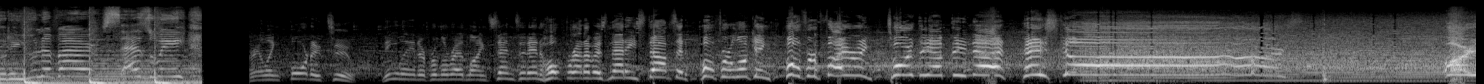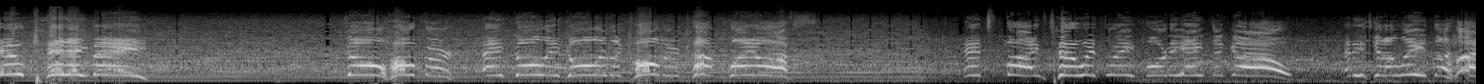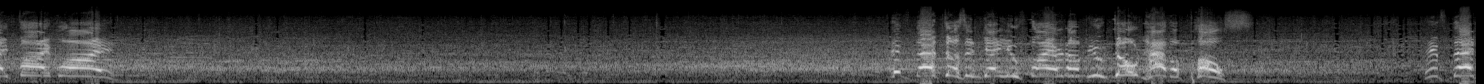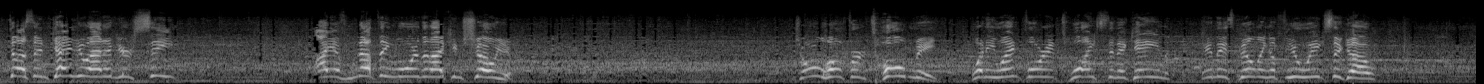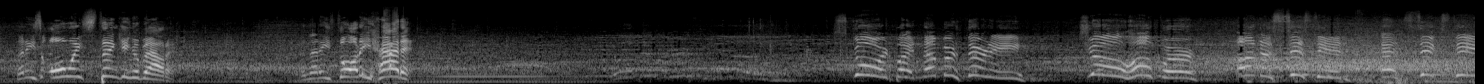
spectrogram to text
To the universe as we Trailing 4 to 2. Nylander from the red line sends it in. Hofer out of his net. He stops it. Hofer looking. Hofer firing toward the empty net. He scores! Are you kidding me? Joel Hofer, a goalie goal in the Calder Cup playoffs. It's 5-2 with 3.48 to go. And he's going to lead the high five line. If that doesn't get you fired up, you don't have a pulse. If that doesn't get you out of your seat, I have nothing more that I can show you. Joel Hofer told me when he went for it twice in a game in this building a few weeks ago that he's always thinking about it and that he thought he had it. scored by number 30, Joe Hofer, unassisted at 16.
